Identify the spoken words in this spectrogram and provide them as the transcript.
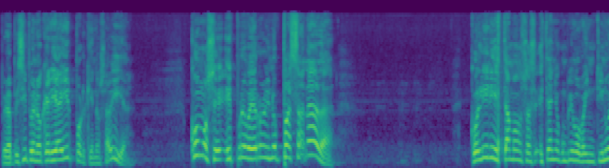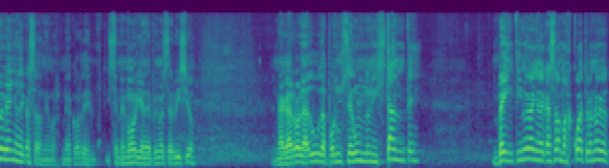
Pero al principio no quería ir porque no sabía. ¿Cómo se, es prueba de error y no pasa nada? Con Lili estamos, este año cumplimos 29 años de casado, mi amor. Me acordé, hice memoria en el primer servicio. Me agarró la duda por un segundo, un instante. 29 años de casado más 4 novios,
